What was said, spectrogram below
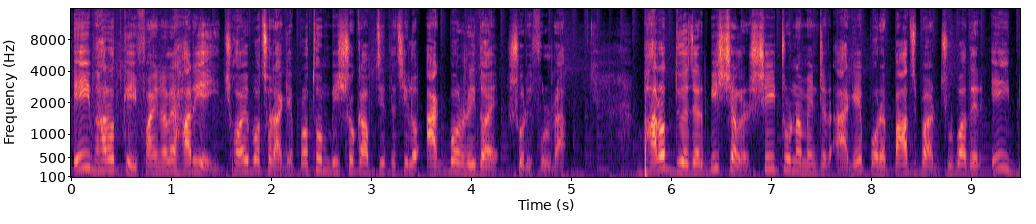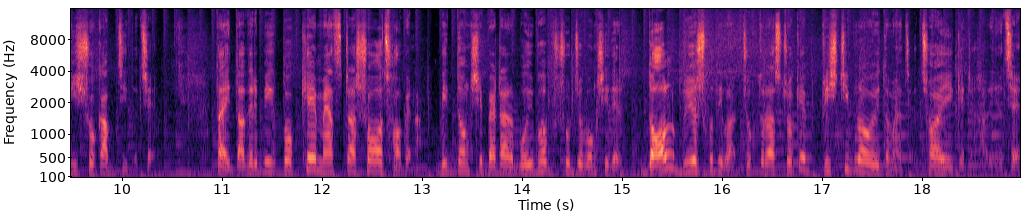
এই ভারতকেই ফাইনালে হারিয়েই ছয় বছর আগে প্রথম বিশ্বকাপ জিতেছিল আকবর হৃদয় শরীফুলরা ভারত দু হাজার বিশ সালের সেই টুর্নামেন্টের আগে পরে পাঁচবার যুবাদের এই বিশ্বকাপ জিতেছে। তাই তাদের বিপক্ষে ম্যাচটা সহজ হবে না। বিধ্বংসী ব্যাটার বৈভব সূর্যবংশীদের দল বৃহস্পতিবার যুক্তরাষ্ট্রকে বৃষ্টি প্রভাবিত ম্যাচে ছয় উইকেটে হারিয়েছে।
